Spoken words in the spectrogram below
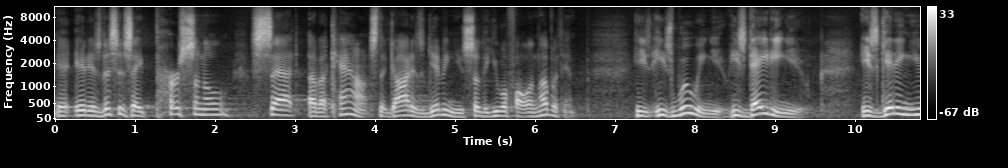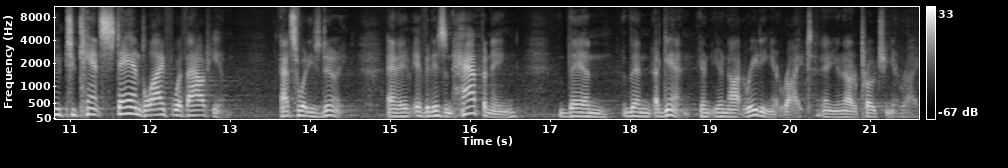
It, it is this is a personal set of accounts that God is giving you so that you will fall in love with Him. He's, he's wooing you, he's dating you, he's getting you to can't stand life without him. That's what he's doing. And if, if it isn't happening, then, then again, you're, you're, not reading it right and you're not approaching it right.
